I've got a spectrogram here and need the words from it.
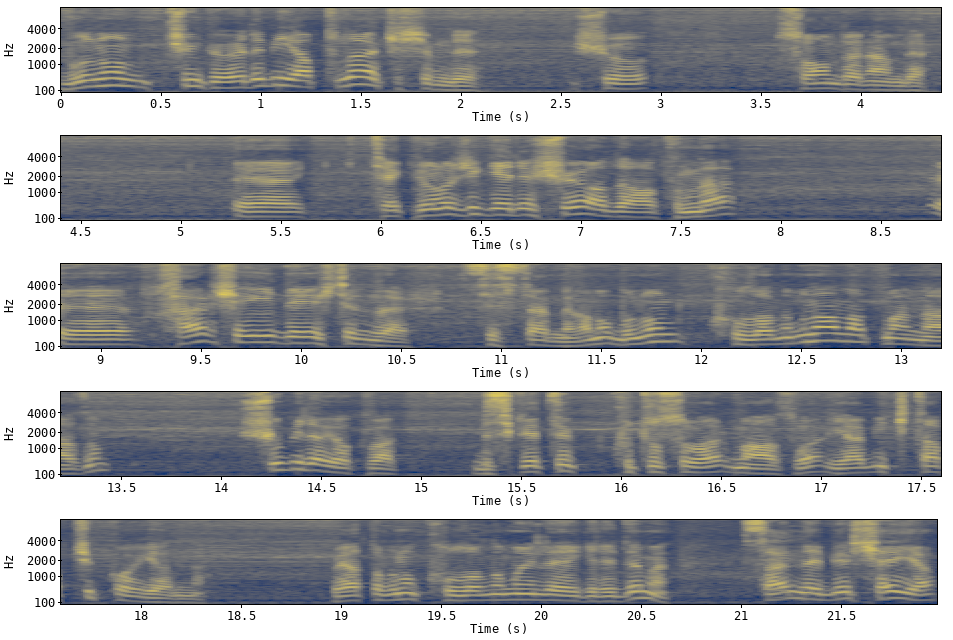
Bunun çünkü öyle bir yaptılar ki şimdi şu son dönemde. Ee, teknoloji gelişiyor adı altında ee, her şeyi değiştirdiler sistemde ama bunun kullanımını anlatman lazım. Şu bile yok bak bisikletin kutusu var, mouse var. Ya bir kitapçık koy yanına. Veyahut da bunun kullanımıyla ilgili değil mi? Sen de bir şey yap.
